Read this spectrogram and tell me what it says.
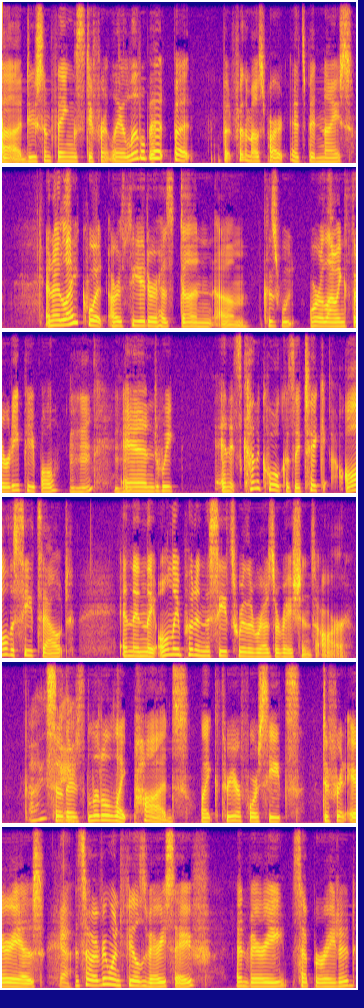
uh, do some things differently a little bit, but but for the most part, it's been nice. And I like what our theater has done um, because we, we're allowing 30 people, mm-hmm, mm-hmm. and we and it's kind of cool because they take all the seats out, and then they only put in the seats where the reservations are. I see. So there's little like pods, like three or four seats, different areas. Yeah. And so everyone feels very safe and very separated.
